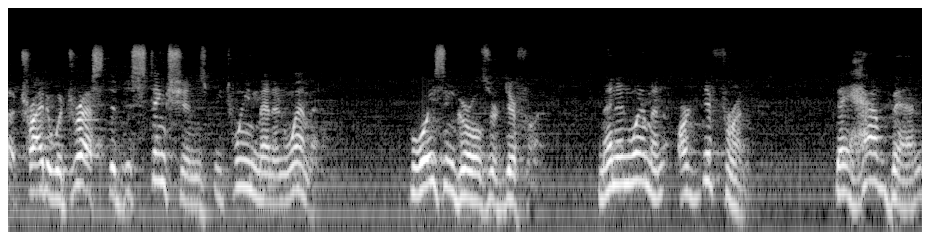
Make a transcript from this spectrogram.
uh, try to address the distinctions between men and women. Boys and girls are different. Men and women are different. They have been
